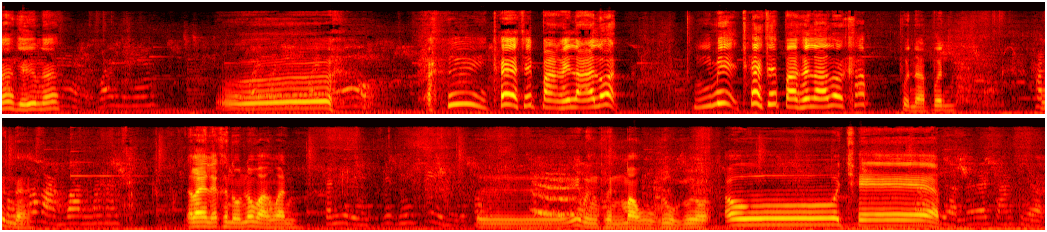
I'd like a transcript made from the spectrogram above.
นะอย่าลืมนะไว้นี่เออเฮ้ยแท้ใช้ปากให้หลานรถนี่มิแท้ใช้ปากให้หลานรถครับเพิ่นน่ะเปิ้นขขึ้นนมนะระหว่างวันนะคะอะไรเหรอขนมระหว่างวันแต่นี่ดิวิตามินซีนี่เออเบิ่งเพิ่นเมาอูลูกอยู่เนาะเอาแชบเผือกเลยช้างเผือก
